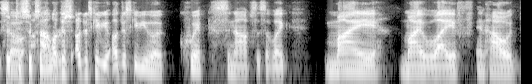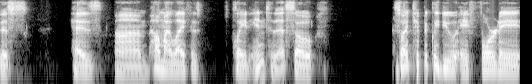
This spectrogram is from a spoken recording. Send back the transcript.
so 56 hours? I'll just I'll just give you I'll just give you a quick synopsis of like my my life and how this has um, how my life has played into this. So, so I typically do a four day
